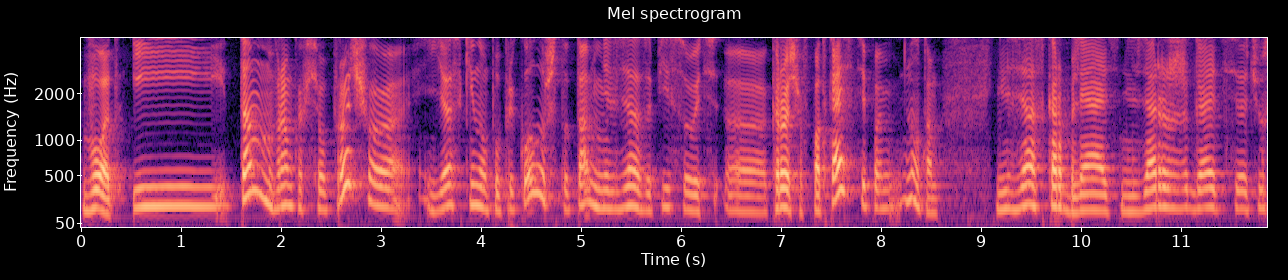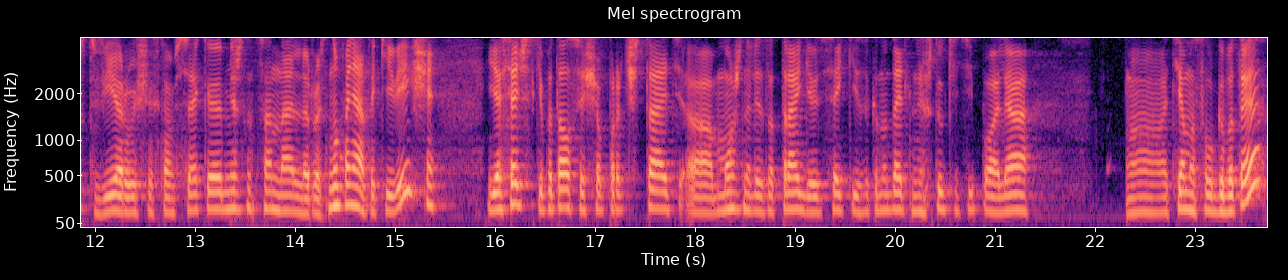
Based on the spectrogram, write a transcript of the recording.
Вот, и там в рамках всего прочего я скинул по приколу, что там нельзя записывать, э, короче, в подкасте, ну, там, нельзя оскорблять, нельзя разжигать чувств верующих, там, всякая межнациональная рост. Ну, понятно, такие вещи. Я всячески пытался еще прочитать, э, можно ли затрагивать всякие законодательные штуки типа а-ля э, тема с ЛГБТ,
